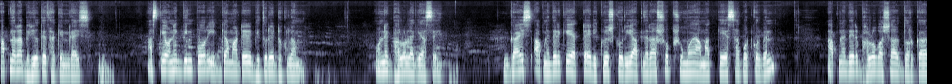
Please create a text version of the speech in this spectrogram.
আপনারা ভিডিওতে থাকেন গাইস আজকে অনেক দিন পর ঈদগাহ মাঠের ভিতরে ঢুকলাম। অনেক ভালো লাগে আছে। গাইস আপনাদেরকে একটাই রিকোয়েস্ট করি, আপনারা সব সময় আমাকে সাপোর্ট করবেন। আপনাদের ভালোবাসার দরকার।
